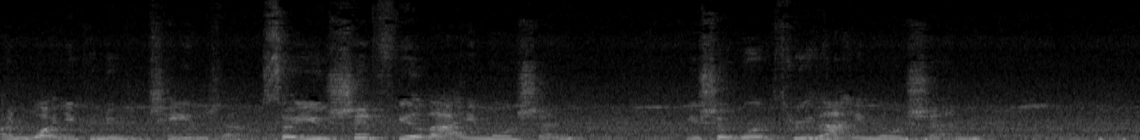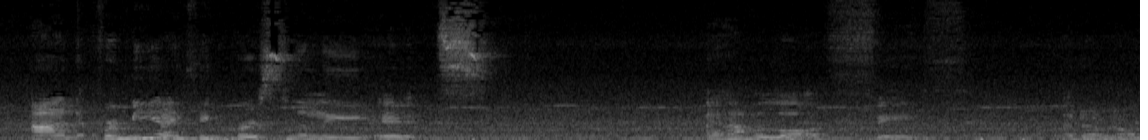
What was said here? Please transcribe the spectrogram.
and what you can do to change them. So you should feel that emotion. You should work through that emotion. And for me, I think personally, it's I have a lot of faith. I don't know.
